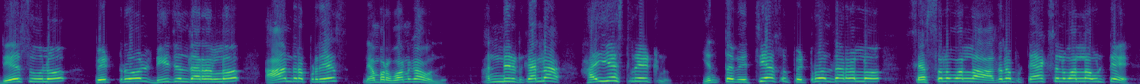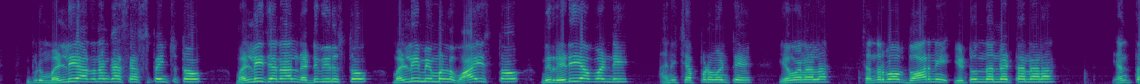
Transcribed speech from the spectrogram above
దేశంలో పెట్రోల్ డీజిల్ ధరల్లో ఆంధ్రప్రదేశ్ నెంబర్ వన్గా ఉంది. అన్నిటికన్నా హైయెస్ట్ రేట్లు. ఎంత వ్యత్యాసం పెట్రోల్ ధరల్లో సెస్ల వల్ల అదనపు ట్యాక్సుల వల్ల ఉంటే ఇప్పుడు మళ్ళీ అదనంగా సెస్ పెంచుతాం మళ్ళీ జనాలు నడ్డి వీరుస్తాం మళ్ళీ మిమ్మల్ని వాయిస్తాం మీరు రెడీ అవ్వండి అని చెప్పడం అంటే ఏమనాలా? చంద్రబాబు ధోరణి ఎటుందన్నట్టు అనాలా? ఎంత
